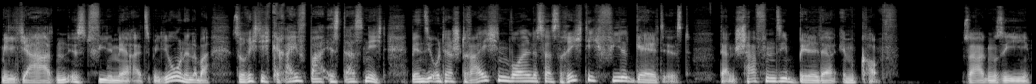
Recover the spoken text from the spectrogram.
Milliarden ist viel mehr als Millionen, aber so richtig greifbar ist das nicht. Wenn Sie unterstreichen wollen, dass das richtig viel Geld ist, dann schaffen Sie Bilder im Kopf. Sagen Sie,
